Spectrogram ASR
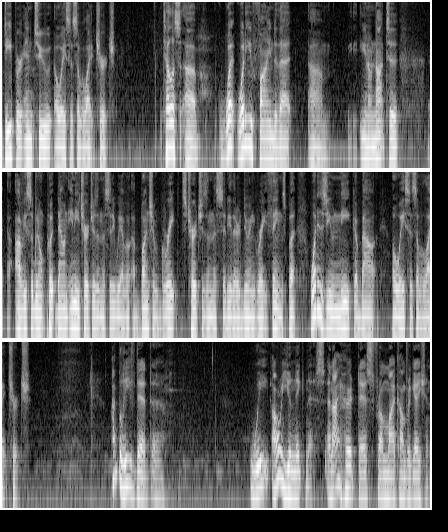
deeper into Oasis of Light Church, tell us uh, what what do you find that um, you know not to obviously we don't put down any churches in the city. We have a, a, bunch of great churches in the city that are doing great things. But what is unique about Oasis of Light Church? I believe that uh, we our uniqueness, and I heard this from my congregation.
